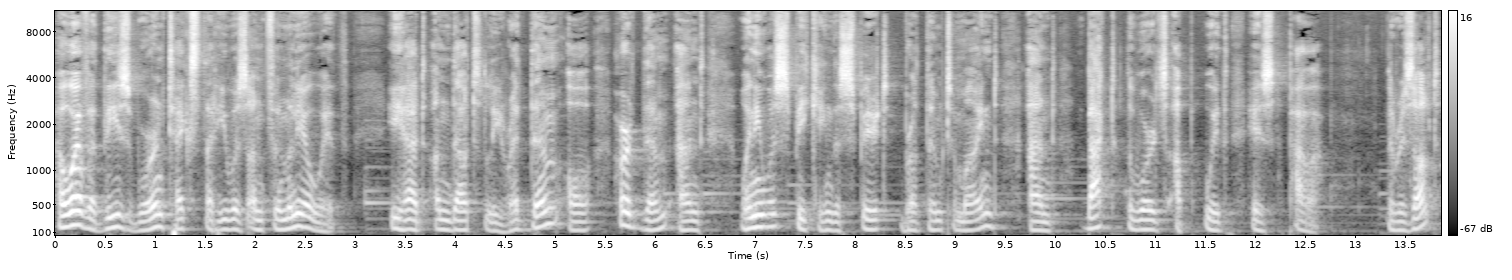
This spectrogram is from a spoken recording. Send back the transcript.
However, these weren't texts that he was unfamiliar with. He had undoubtedly read them or heard them, and when he was speaking, the Spirit brought them to mind and backed the words up with his power. The result?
